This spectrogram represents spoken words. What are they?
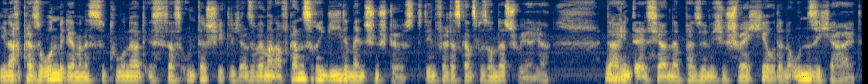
je nach Person, mit der man es zu tun hat, ist das unterschiedlich. Also wenn man auf ganz rigide Menschen stößt, denen fällt das ganz besonders schwer, ja. Dahinter ist ja eine persönliche Schwäche oder eine Unsicherheit.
